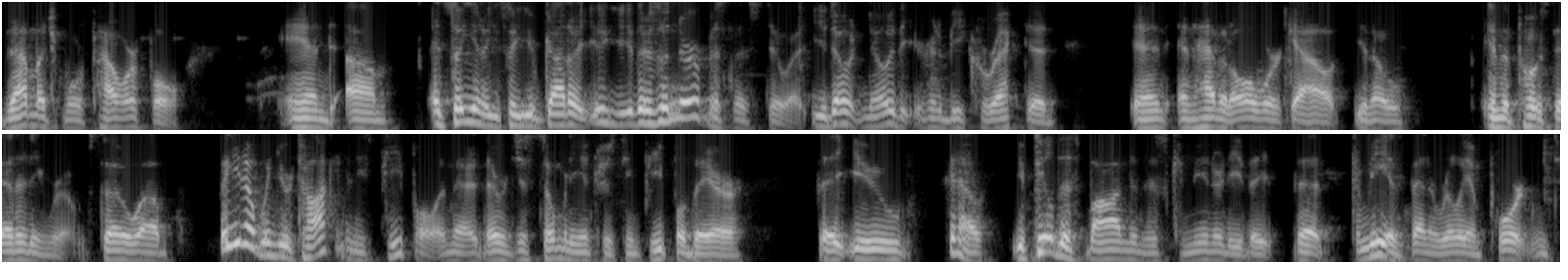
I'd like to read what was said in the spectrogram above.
that much more powerful. And um, and so you know, so you've got to you, you, there's a nervousness to it. You don't know that you're going to be corrected and and have it all work out, you know, in the post editing room. So. Uh, but you know, when you're talking to these people, and there there are just so many interesting people there, that you you know you feel this bond in this community that that to me has been a really important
